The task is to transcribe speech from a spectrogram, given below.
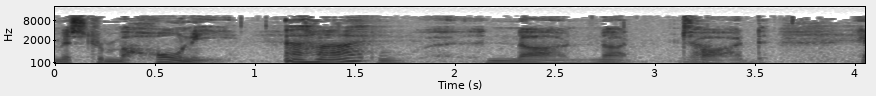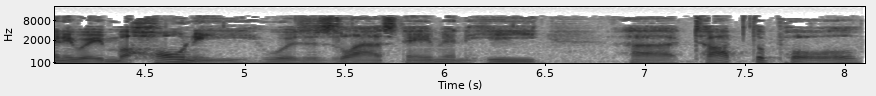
Mr. Mahoney. Uh huh. No, not Todd. Anyway, Mahoney was his last name, and he uh, topped the poll.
